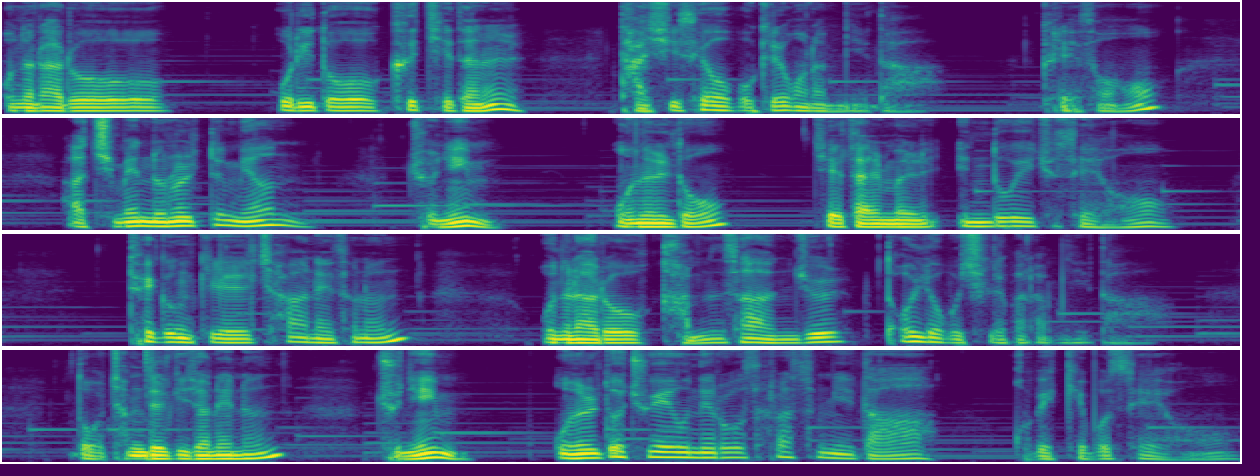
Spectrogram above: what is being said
오늘 하루 우리도 그 재단을 다시 세워보길 원합니다. 그래서 아침에 눈을 뜨면 주님, 오늘도 제 삶을 인도해 주세요. 퇴근길 차 안에서는 오늘 하루 감사한 줄 떠올려 보시길 바랍니다. 또 잠들기 전에는 주님, 오늘도 주의 은혜로 살았습니다. 고백해 보세요.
